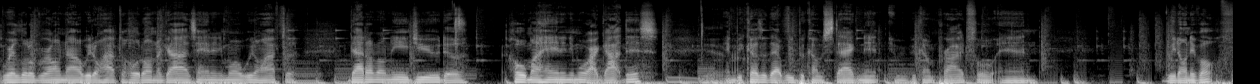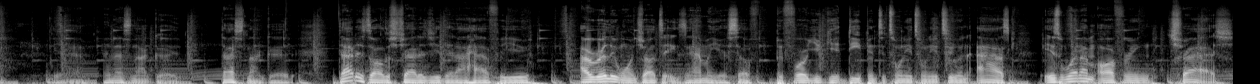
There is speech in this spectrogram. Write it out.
we're a little grown now. We don't have to hold on to God's hand anymore. We don't have to, Dad, I don't need you to hold my hand anymore. I got this. Yeah. And because of that, we become stagnant and we become prideful and we don't evolve. Yeah, and that's not good. That's not good. That is all the strategy that I have for you. I really want y'all to examine yourself before you get deep into 2022 and ask, is what I'm offering trash?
